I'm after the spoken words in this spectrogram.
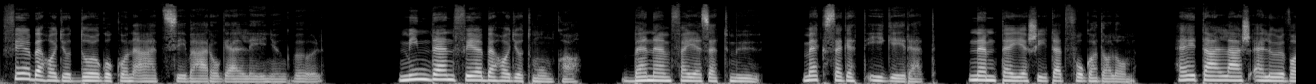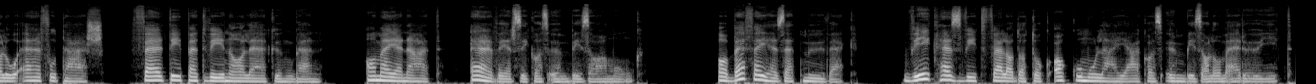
félbehagyott dolgokon át szivárog el lényünkből. Minden félbehagyott munka, be nem fejezett mű, megszegett ígéret, nem teljesített fogadalom, helytállás elől való elfutás, feltépet véna a lelkünkben, amelyen át elvérzik az önbizalmunk. A befejezett művek, véghez vitt feladatok akkumulálják az önbizalom erőit.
